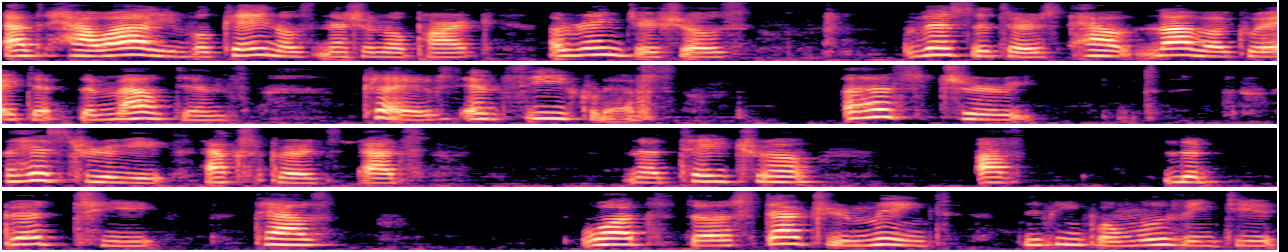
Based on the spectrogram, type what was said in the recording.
At Hawaii Volcanoes National Park, a ranger shows visitors how lava created the mountains, caves, and sea cliffs. A history, a history expert at the Statue of Liberty tells what the statue means to people moving to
